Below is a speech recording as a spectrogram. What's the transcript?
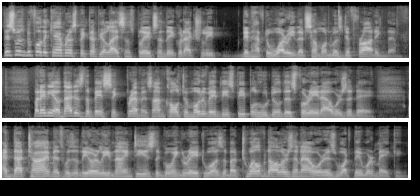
This was before the cameras picked up your license plates and they could actually didn't have to worry that someone was defrauding them. But anyhow, that is the basic premise. I'm called to motivate these people who do this for eight hours a day. At that time, it was in the early 90s, the going rate was about $12 an hour, is what they were making.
